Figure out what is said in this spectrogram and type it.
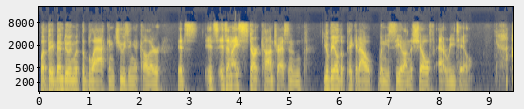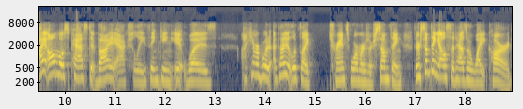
what they've been doing with the black and choosing a color. It's it's it's a nice stark contrast and you'll be able to pick it out when you see it on the shelf at retail. I almost passed it by actually thinking it was I can't remember what it, I thought it looked like Transformers or something. There's something else that has a white card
